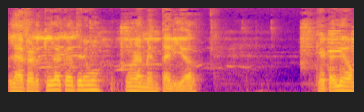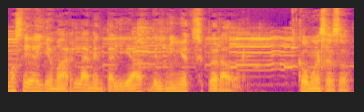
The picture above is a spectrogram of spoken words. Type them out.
la apertura acá tenemos una mentalidad que acá le vamos a llamar la mentalidad del niño explorador. ¿Cómo es eso?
